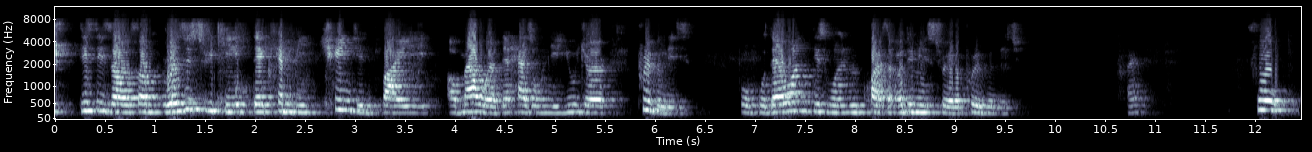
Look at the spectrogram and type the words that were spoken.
this, is uh, some registry key that can be changed by a malware that has only user privilege. For, for that one, this one requires an administrator privilege, right? For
